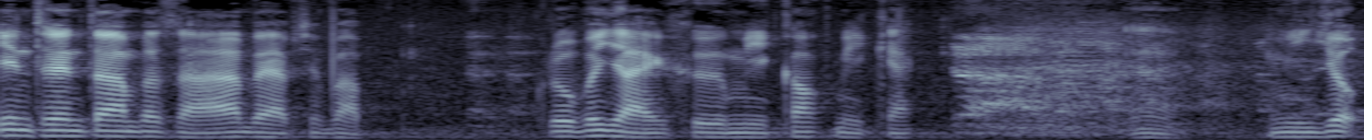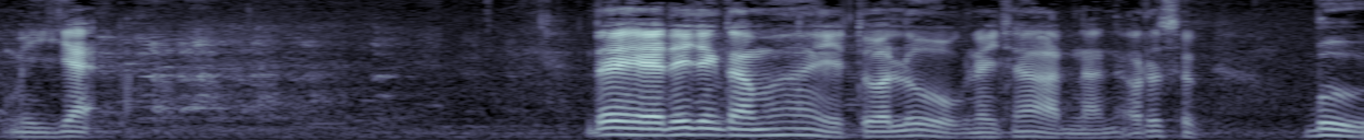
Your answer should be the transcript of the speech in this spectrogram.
อินเทรนตามภาษาแบบฉบับ รูผู้ใหญ่คือมีก๊อกมีแก๊กมีเยอะมีแยะได้เหตุนี้จึงทำให้ตัวลูกในชาตินั้นรู้สึกเบื่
